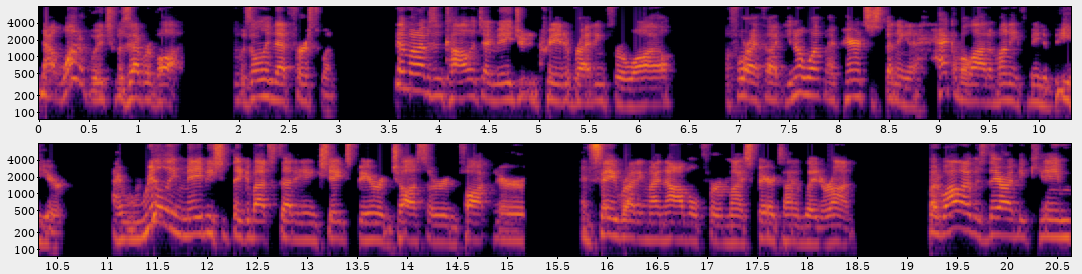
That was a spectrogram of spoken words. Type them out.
not one of which was ever bought. It was only that first one. Then when I was in college, I majored in creative writing for a while before I thought, you know what, my parents are spending a heck of a lot of money for me to be here. I really maybe should think about studying Shakespeare and Chaucer and Faulkner and say writing my novel for my spare time later on. But while I was there, I became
